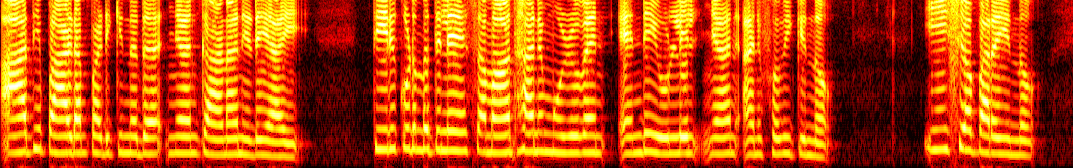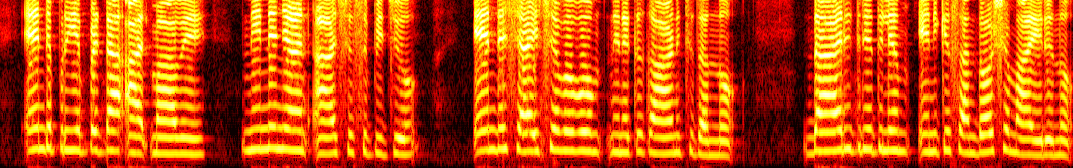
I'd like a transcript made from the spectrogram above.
ആദ്യ പാഠം പഠിക്കുന്നത് ഞാൻ കാണാനിടയായി. തിരുക്കുടുംബത്തിലെ സമാധാനം മുഴുവൻ എന്റെ ഉള്ളിൽ ഞാൻ അനുഭവിക്കുന്നു. ഈശോ പറയുന്നു എന്റെ പ്രിയപ്പെട്ട ആത്മാവേ നിന്നെ ഞാൻ ആശ്വസിപ്പിച്ചു. എന്റെ ശൈശവവും നിനക്ക് കാണിച്ചു തന്നു. ദാരിദ്ര്യത്തിലും എനിക്ക് സന്തോഷമായിരുന്നു.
